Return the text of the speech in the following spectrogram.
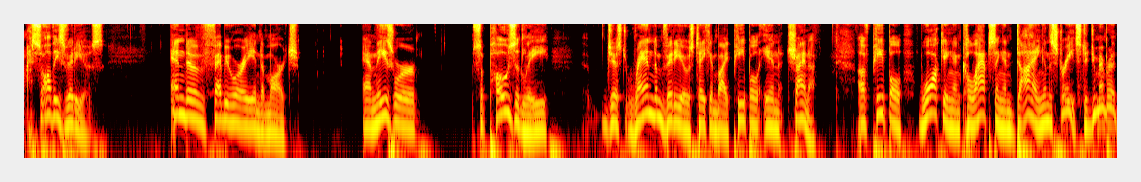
I saw these videos end of February into March. And these were supposedly just random videos taken by people in China of people walking and collapsing and dying in the streets. Did you remember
